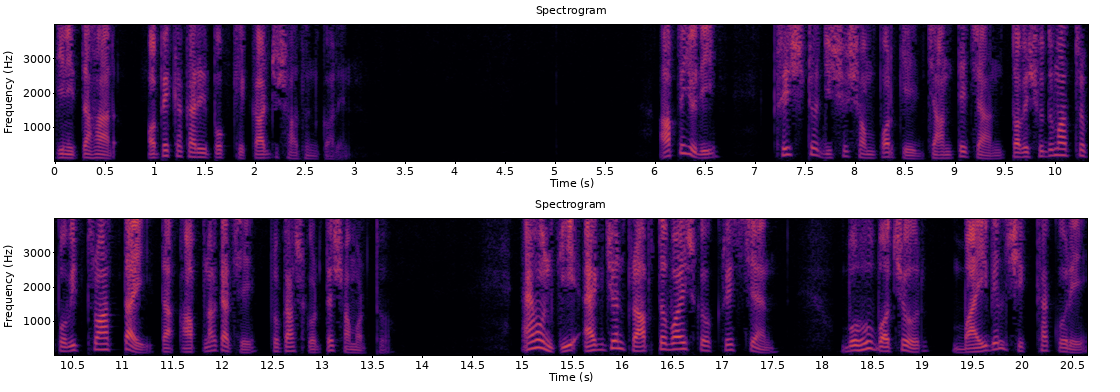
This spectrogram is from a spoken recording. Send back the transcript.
যিনি তাহার অপেক্ষাকারীর পক্ষে কার্য সাধন করেন। আপনি যদি খ্রিস্ট যিশু সম্পর্কে জানতে চান, তবে শুধুমাত্র পবিত্র আত্মাই তা আপনার কাছে প্রকাশ করতে সমর্থ। এমনকি একজন প্রাপ্তবয়স্ক খ্রিস্টান বহু বছর বাইবেল শিক্ষা করে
